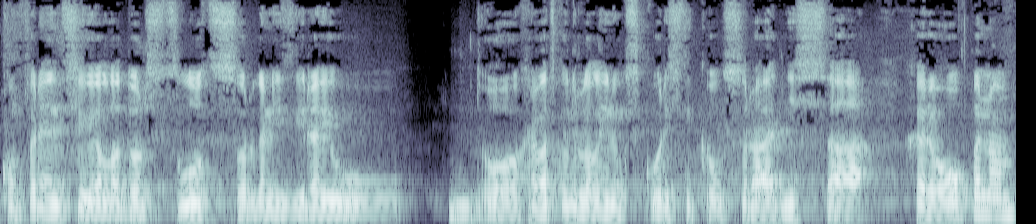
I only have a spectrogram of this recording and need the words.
konferenciju Elador Sluc organiziraju Hrvatska udruga Linux korisnika u suradnji sa HR Openom,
